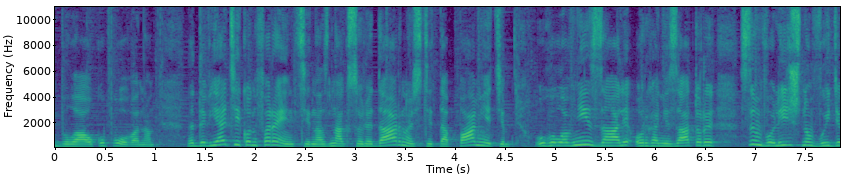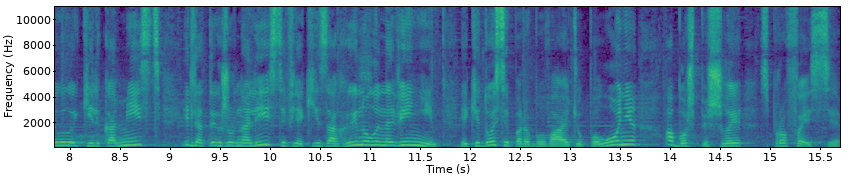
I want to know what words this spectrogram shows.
була окупована. На дев'ятій конференції на знак солідарності та пам'яті у головній залі організатори символічно виділили кілька місць і для тих журналістів, які загинули на війні, які досі перебувають у полоні або ж пішли з професії.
